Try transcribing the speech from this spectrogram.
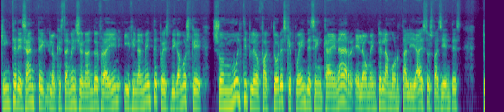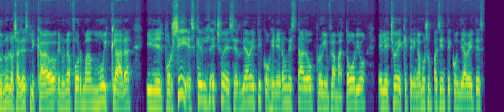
Qué interesante lo que están mencionando, Efraín. Y finalmente, pues digamos que son múltiples los factores que pueden desencadenar el aumento en la mortalidad de estos pacientes. Tú nos los has explicado en una forma muy clara y el por sí es que el hecho de ser diabético genera un estado proinflamatorio, el hecho de que tengamos un paciente con diabetes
